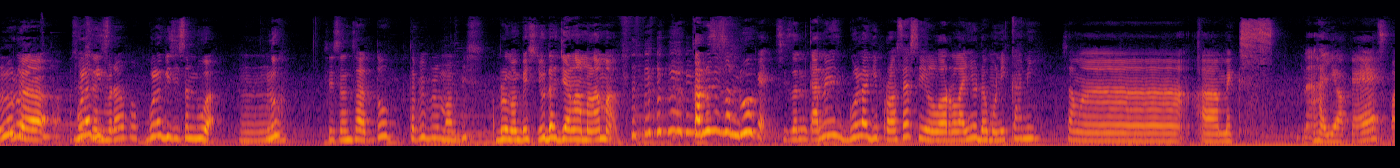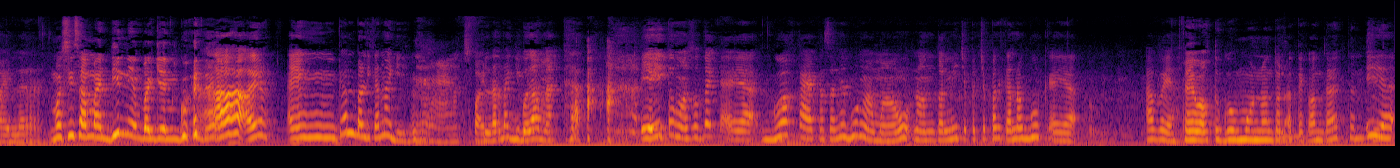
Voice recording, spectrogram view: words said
lu udah gue lagi berapa? gue lagi season 2 Hmm. lu season 1 tapi belum habis. Belum habis. Udah jangan lama-lama. Karena season 2 kayak season karena gue lagi proses si Lorelai udah mau nikah nih sama eh, Max. Nah ya oke. Spoiler. Masih sama Din yang bagian gue deh. Ah ayo yang kan balikan lagi. Nah. Spoiler lagi bodo amat. Ya itu maksudnya kayak gue kayak kesannya gue nggak mau nonton ini cepet-cepet karena gue kayak apa ya? Kayak waktu gue mau nonton Attack on Titan sih. iya.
